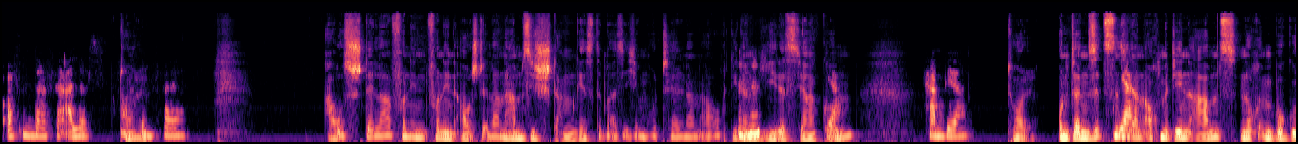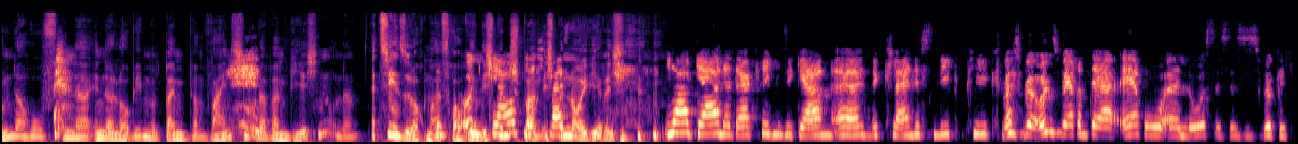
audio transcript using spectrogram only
offen dafür alles. Toll. Auf jeden Fall. Aussteller, von den, von den Ausstellern, haben Sie Stammgäste bei sich im Hotel dann auch, die dann mhm. jedes Jahr kommen? Ja, haben wir. Toll. Und dann sitzen ja. Sie dann auch mit denen abends noch im Burgunderhof in der, in der Lobby mit, beim Weinchen oder beim Bierchen? Oder erzählen Sie doch mal, Frau Renn. Ich bin spannend, ich was, bin neugierig. Ja, gerne. Da kriegen Sie gern äh, eine kleine Sneak Peek. Was bei uns während der Aero äh, los ist, ist es wirklich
